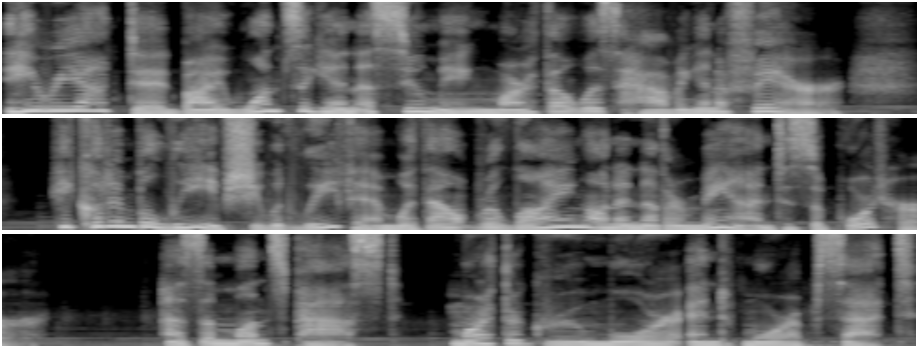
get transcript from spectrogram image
He reacted by once again assuming Martha was having an affair. He couldn't believe she would leave him without relying on another man to support her. As the months passed, Martha grew more and more upset.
